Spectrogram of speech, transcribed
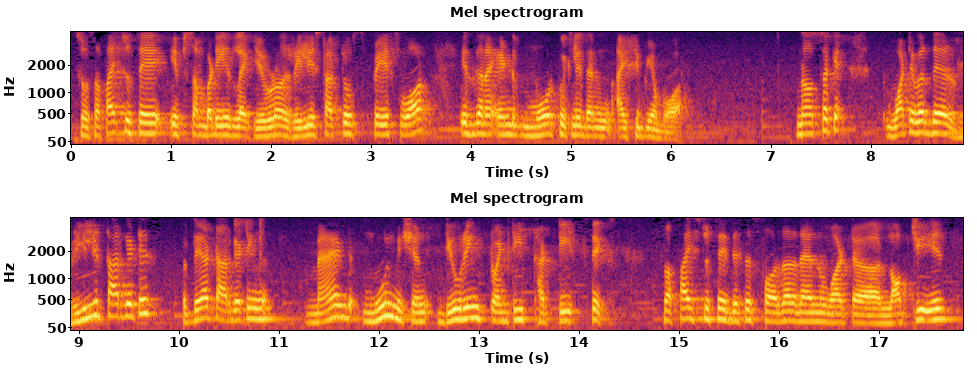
So suffice to say if somebody is like you know really starts to space war, it's gonna end more quickly than ICBM war. Now second, whatever their really target is, they are targeting manned moon mission during 2036 suffice to say this is further than what uh, LOP-G is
